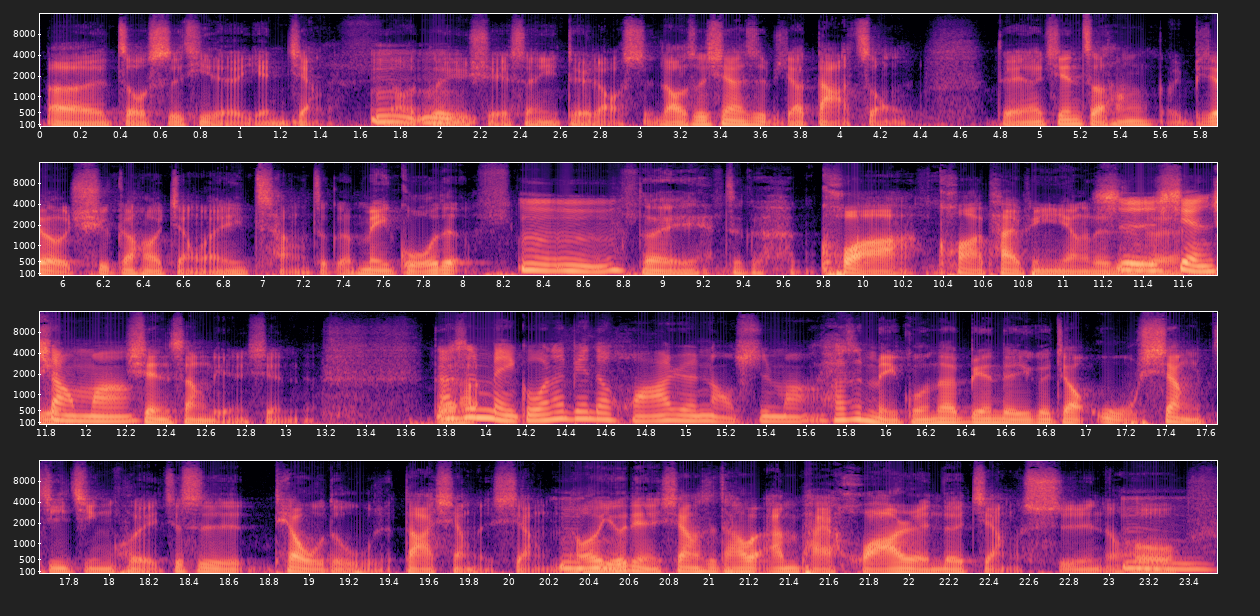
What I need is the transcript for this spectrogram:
呃走实体的演讲，然后对于学生、一对老师，老师现在是比较大众。对，那今天早上比较有趣，刚好讲完一场这个美国的，嗯嗯，对，这个跨跨太平洋的这个是线上吗？线上连线的，那是美国那边的华人老师吗？他是美国那边的一个叫五象基金会，就是跳舞的舞，大象的象，然后有点像是他会安排华人的讲师，然后、嗯、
